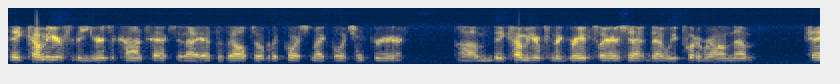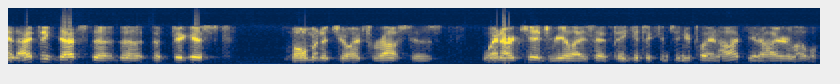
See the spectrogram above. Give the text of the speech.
they come here for the years of contacts that I have developed over the course of my coaching career. Um, they come here for the great players that, that we put around them and I think that's the, the, the biggest moment of joy for us is when our kids realize that they get to continue playing hockey at a higher level.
